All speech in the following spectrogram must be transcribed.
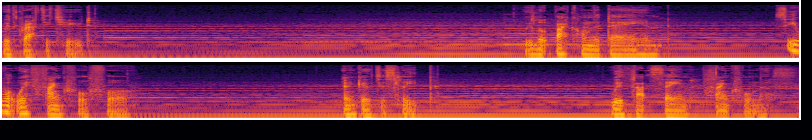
with gratitude. We look back on the day and see what we're thankful for and go to sleep with that same thankfulness.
